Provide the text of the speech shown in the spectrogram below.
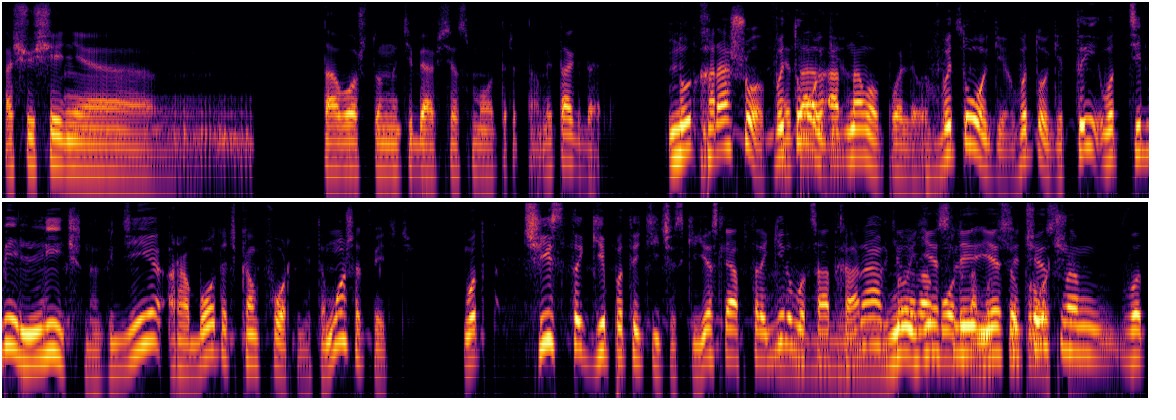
ощущение того, что на тебя все смотрят там и так далее. Ну хорошо, в итоге. Это одного поля. В итоге, в итоге, ты вот тебе лично где работать комфортнее? Ты можешь ответить? Вот чисто гипотетически, если абстрагироваться от характера, ну, работы, если, там, если честно, вот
